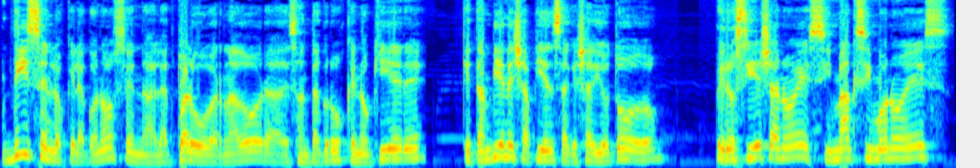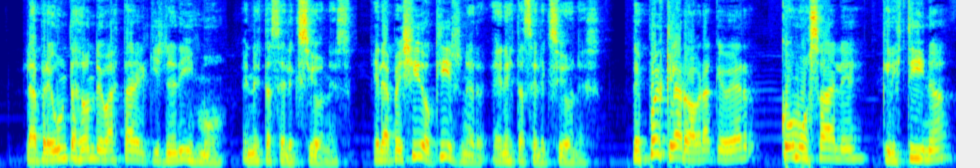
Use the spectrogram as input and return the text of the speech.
Dicen los que la conocen a la actual gobernadora de Santa Cruz que no quiere, que también ella piensa que ya dio todo, pero si ella no es, si Máximo no es, la pregunta es dónde va a estar el kirchnerismo en estas elecciones, el apellido Kirchner en estas elecciones. Después, claro, habrá que ver cómo sale Cristina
